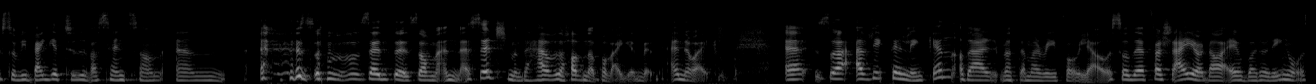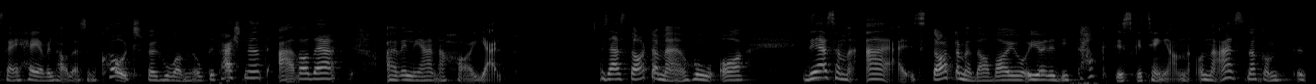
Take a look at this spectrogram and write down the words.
så vi begge trodde det var sendt som en som sendt som en message, men det havna på veggen min. Anyway. Eh, så jeg fikk den linken, og der møtte jeg Marie Folio. Så det første jeg gjør da, er jo bare å ringe henne og si hei, jeg vil ha deg som coach, for hun var multipassionate, jeg var det, og jeg ville gjerne ha hjelp. Så jeg starta med henne, og det som jeg starta med da, var jo å gjøre de taktiske tingene. Og når jeg snakker om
